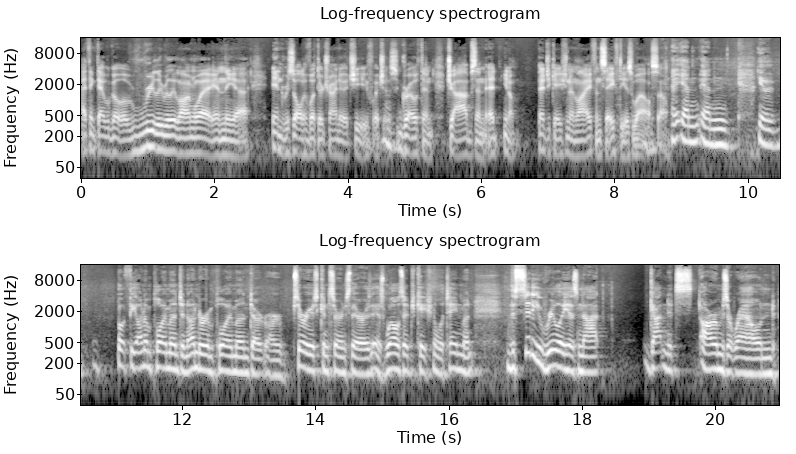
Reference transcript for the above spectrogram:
I think that will go a really really long way in the uh, end result of what they're trying to achieve, which is growth and jobs and ed, you know education and life and safety as well. So and and you know both the unemployment and underemployment are, are serious concerns there, as, as, well as educational attainment. The city really has not gotten its arms around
